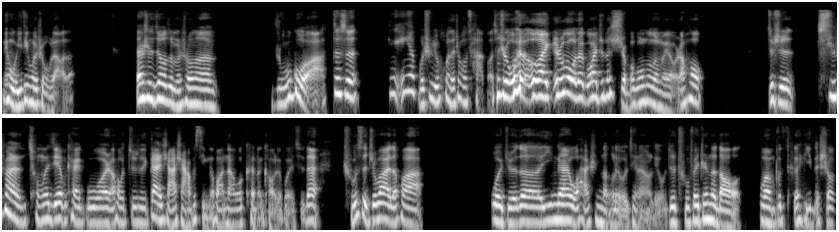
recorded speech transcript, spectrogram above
那样我一定会受不了的。但是就怎么说呢？如果啊，就是应应该不至于混的这么惨吧？就是我我如果我在国外真的什么工作都没有，然后就是吃饭穷的揭不开锅，然后就是干啥啥不行的话，那我可能考虑回去。但除此之外的话，我觉得应该我还是能留，尽量留，就除非真的到万不得已的时候。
